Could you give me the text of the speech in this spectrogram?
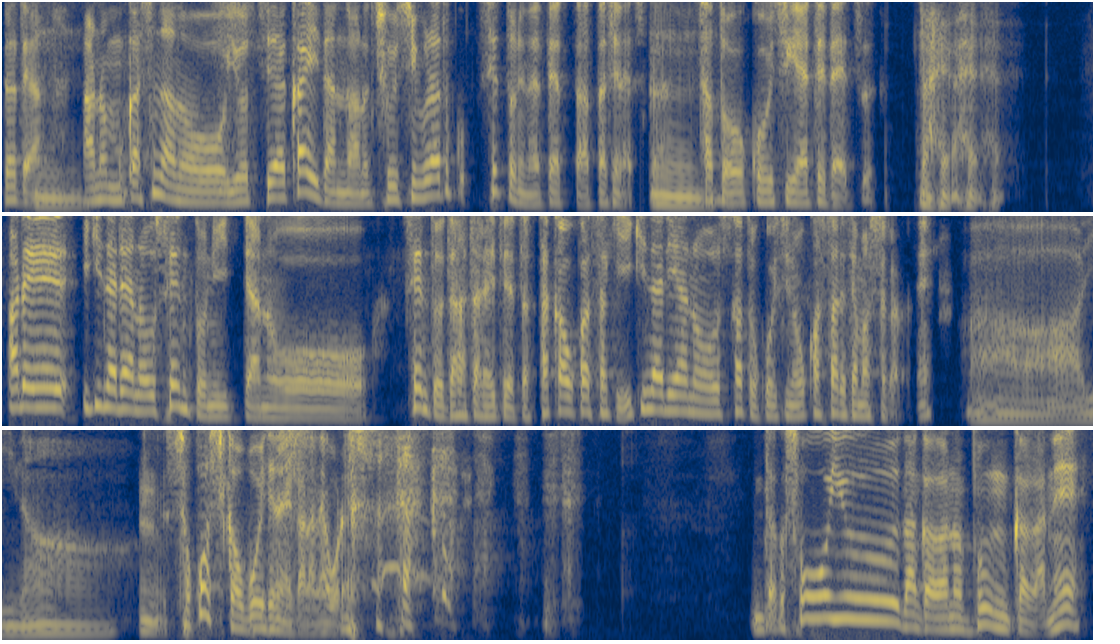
だって、うんあの昔のあの、四谷階段のあの、中心蔵とセットになったやつあったじゃないですか。うん佐藤浩一がやってたやつ。はいはいはい。あれ、いきなりあの、銭湯に行ってあの、銭湯で働いてた高岡崎、いきなりあの、佐藤浩一に侵されてましたからね。ああ、いいなうん、そこしか覚えてないからね、俺。だからそういう、なんかあの文化がね、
